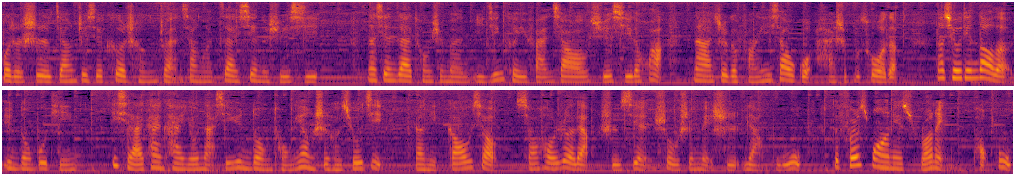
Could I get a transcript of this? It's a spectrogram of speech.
或者是将这些课程转向了在线的学习。那现在同学们已经可以返校学习的话，那这个防疫效果还是不错的。那秋天到了，运动不停，一起来看看有哪些运动同样适合秋季，让你高效消耗热量，实现瘦身美食两不误。The first one is running，跑步。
